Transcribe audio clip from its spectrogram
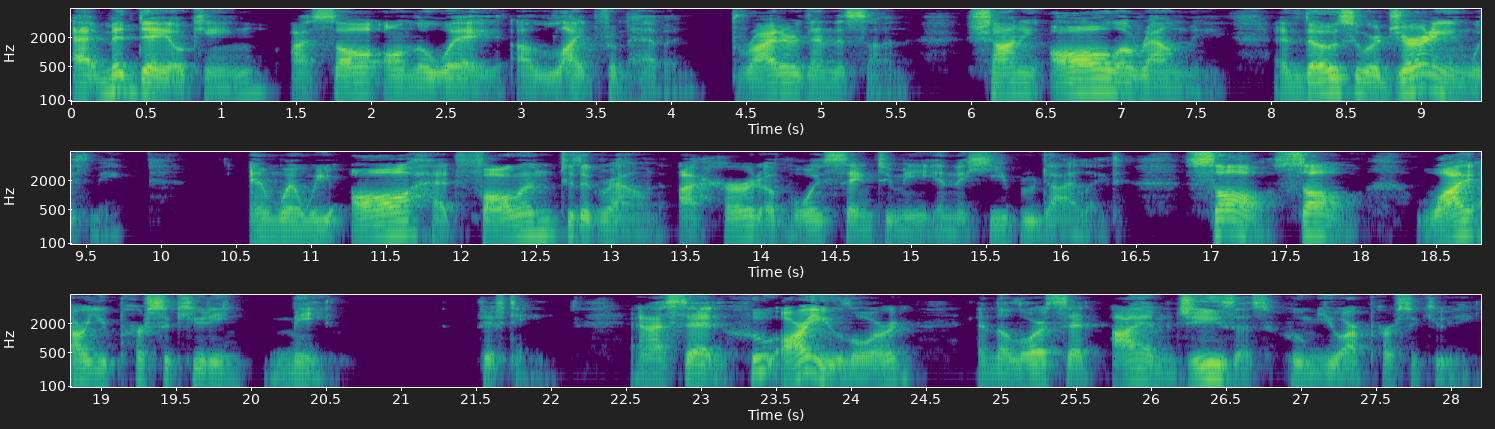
At midday, O king, I saw on the way a light from heaven, brighter than the sun, shining all around me, and those who were journeying with me. And when we all had fallen to the ground, I heard a voice saying to me in the Hebrew dialect, Saul, Saul, why are you persecuting me? 15. And I said, Who are you, Lord? And the Lord said, I am Jesus whom you are persecuting.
